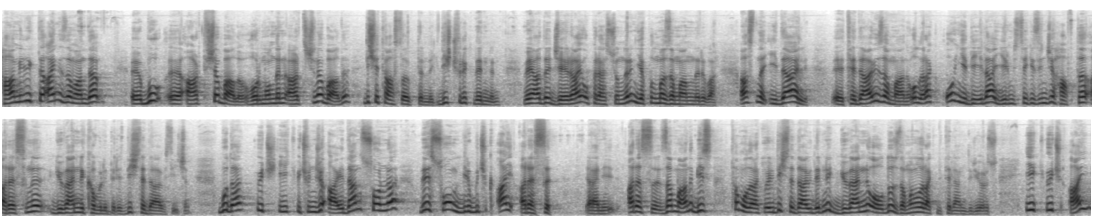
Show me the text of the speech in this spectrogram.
Hamilelikte aynı zamanda e, bu e, artışa bağlı, hormonların artışına bağlı diş eti hastalıklarındaki, diş çürüklerinin veya da cerrahi operasyonların yapılma zamanları var. Aslında ideal e, tedavi zamanı olarak 17 ila 28. hafta arasını güvenli kabul ederiz diş tedavisi için. Bu da 3 ilk 3. aydan sonra ve son 1,5 ay arası yani arası zamanı biz tam olarak böyle diş tedavilerini güvenli olduğu zaman olarak nitelendiriyoruz. İlk 3 ay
